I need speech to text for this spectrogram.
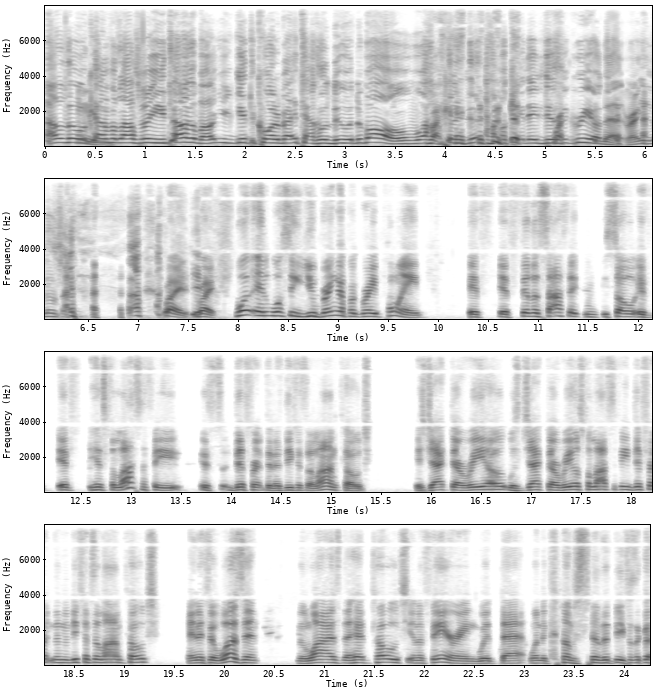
I don't know what kind of hmm. philosophy you talk about. You get the quarterback tackle to do with the ball. Well, how can they? How can they disagree on that? Right? You know what I'm saying? right. Yeah. Right. Well, and well, see, you bring up a great point if if philosophic so if if his philosophy is different than his defensive line coach is Jack Del Rio was Jack Del Rio's philosophy different than the defensive line coach? And if it wasn't, then why is the head coach interfering with that when it comes to the defensive? Co-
